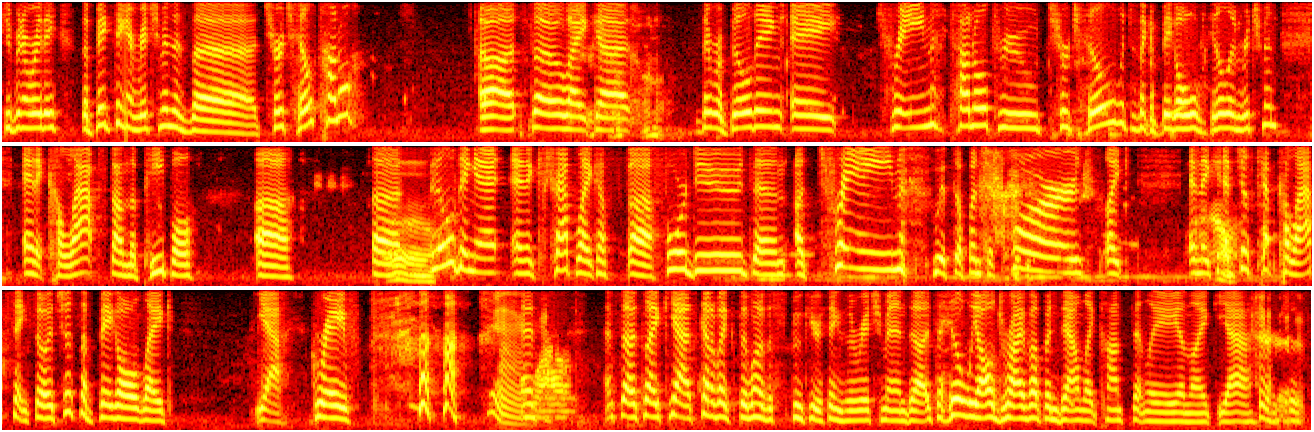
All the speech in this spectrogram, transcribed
super noteworthy. The big thing in Richmond is the Church Hill Tunnel. Uh, so like uh, Tunnel. they were building a train tunnel through Church Hill, which is like a big old hill in Richmond, and it collapsed on the people uh, uh, building it, and it trapped like a uh, four dudes and a train with a bunch of cars, like, and they Wow. it just kept collapsing. So it's just a big old like, yeah, grave. Hmm. and, it's, Wow. and so it's like, yeah, it's kind of like the, one of the spookier things in Richmond. Uh, it's a hill we all drive up and down like constantly, and like, yeah, it's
